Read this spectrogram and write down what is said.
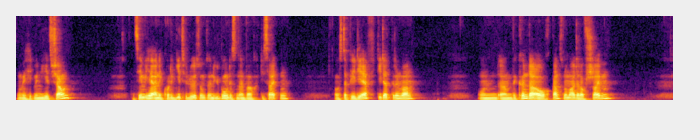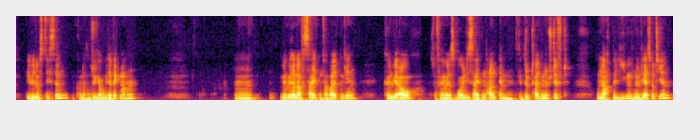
Und wenn wir jetzt schauen, dann sehen wir hier eine korrigierte Lösung, eine Übung. Das sind einfach die Seiten aus der PDF, die da drin waren. Und ähm, wir können da auch ganz normal darauf schreiben, wie wir lustig sind. Wir können das natürlich auch wieder wegmachen. Hm, wenn wir dann auf Seiten verwalten gehen, können wir auch, sofern wir das wollen, die Seiten an, ähm, gedrückt halten mit dem Stift und nach Belieben hin und her sortieren.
